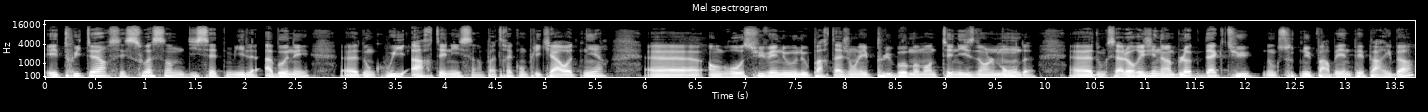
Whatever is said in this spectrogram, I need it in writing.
Et Twitter, c'est 77 000 abonnés. Euh, donc, We Are Tennis, hein, pas très compliqué à retenir. Euh, en gros, suivez-nous, nous les plus beaux moments de tennis dans le monde. Euh, c'est à l'origine un blog d'actu, soutenu par BNP Paribas.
